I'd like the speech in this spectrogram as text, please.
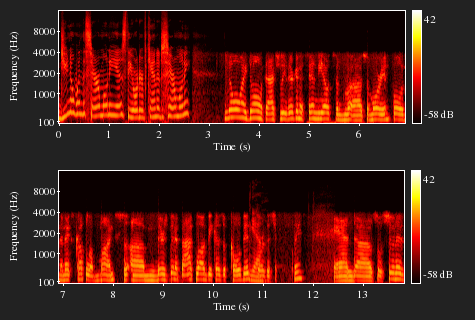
Do you know when the ceremony is? The Order of Canada ceremony? No, I don't actually. They're going to send me out some uh, some more info in the next couple of months. Um, there's been a backlog because of COVID yeah. for the ceremony, and uh, so as soon as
